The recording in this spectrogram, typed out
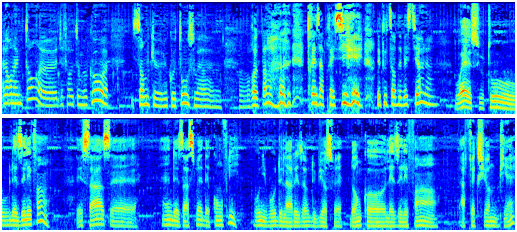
Alors en même temps, euh, Jeffa Otomoko, il semble que le coton soit euh, un repas très apprécié de toutes sortes de bestioles. Ouais, surtout les éléphants. Et ça, c'est un des aspects des conflits au niveau de la réserve du biosphère. Donc euh, les éléphants affectionnent bien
